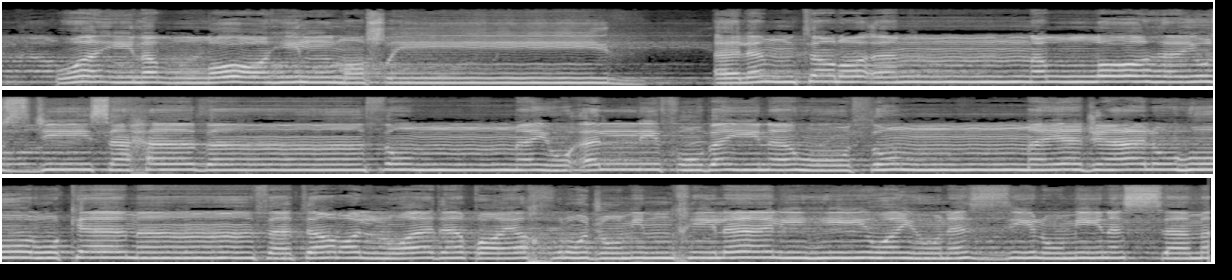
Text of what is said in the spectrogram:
وإلى الله المصير. ألم تر أن الله يزجي سحابا ثم يؤلف بينه ثم يجعله ركاما فترى الودق يخرج من خلاله وينزل من السماء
